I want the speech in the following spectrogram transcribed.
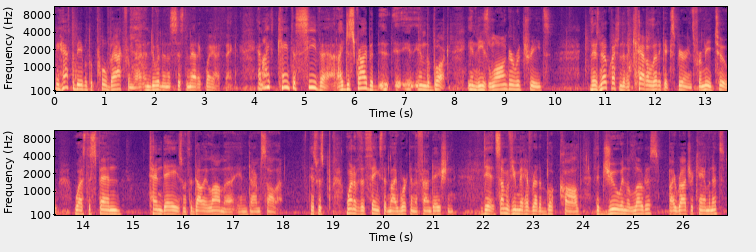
we have to be able to pull back from that and do it in a systematic way, I think. And I came to see that. I describe it in the book. In these longer retreats, there's no question that a catalytic experience for me, too, was to spend 10 days with the Dalai Lama in Dharamsala. This was one of the things that my work in the foundation did. Some of you may have read a book called The Jew in the Lotus by Roger Kamenetz.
